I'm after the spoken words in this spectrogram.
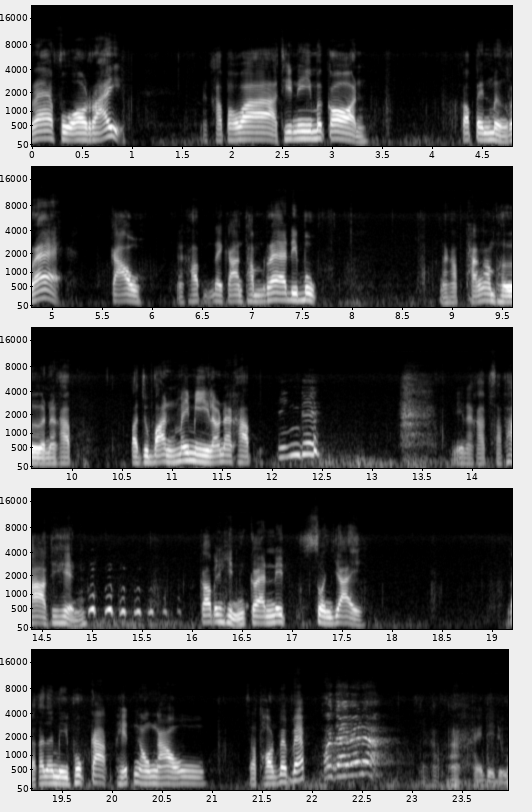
แร่ฟลูออไรต์นะครับเพราะว่าที่นี่เมื่อก่อนก็เป็นเหมืองแร่เก่านะครับในการทำแร่ดีบุกนะครับทั้งอำเภอนะครับ ปัจจุบันไม่มีแล้วนะครับจริงดินี่นะครับสภาพที่เห็น ก็เป็นหินแกรนิตส่วนใหญ่ แล้วก็จะมีพวกกากเพชรเงาๆสะท้อนแวบๆเข้าใจไหมเนี่ยนะครับอะให้ได้ดู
